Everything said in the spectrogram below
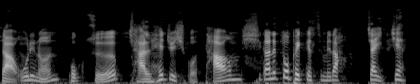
자, 우리는 복습 잘 해주시고 다음 시간에 또 뵙겠습니다. 자, 이젠.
